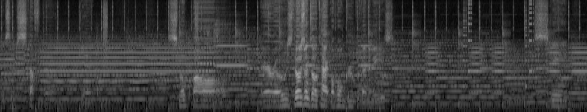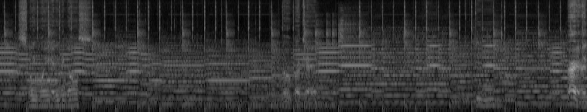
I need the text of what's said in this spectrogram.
There's some stuff to get. Smoke ball, arrows. Those ones will attack a whole group of enemies. Escape, swing wing, anything else? Nope, okay. Alright,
